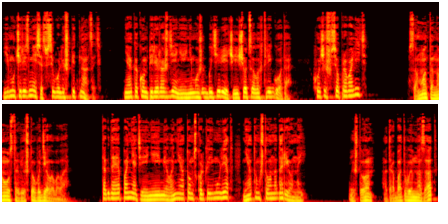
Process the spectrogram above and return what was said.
Ему через месяц всего лишь пятнадцать. Ни о каком перерождении не может быть и речи еще целых три года. Хочешь все провалить? Сама-то на острове что выделывала? Тогда я понятия не имела ни о том, сколько ему лет, ни о том, что он одаренный. И что, отрабатываем назад?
